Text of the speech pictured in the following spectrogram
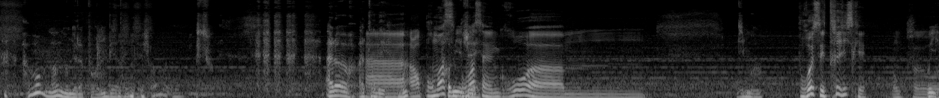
Ah bon? Non, on est là pour libérer les gens. Alors, attendez. Euh, hein, alors pour moi, c'est, Premier pour moi jet. c'est un gros. euh, Dis-moi. pour eux, c'est très risqué. Donc euh, Oui.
